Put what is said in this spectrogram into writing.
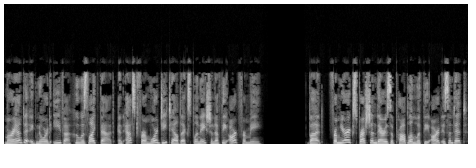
Miranda ignored Eva who was like that and asked for a more detailed explanation of the art from me. But, from your expression there is a problem with the art isn't it?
